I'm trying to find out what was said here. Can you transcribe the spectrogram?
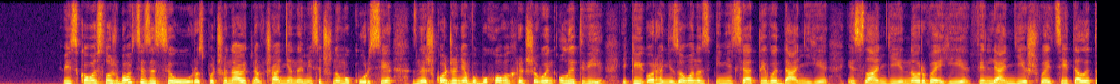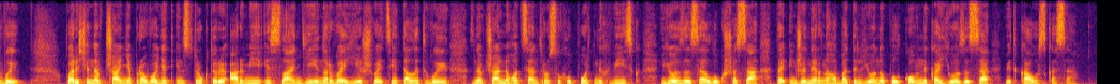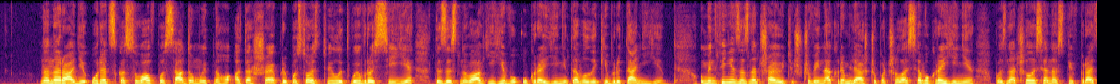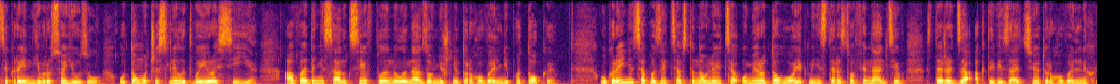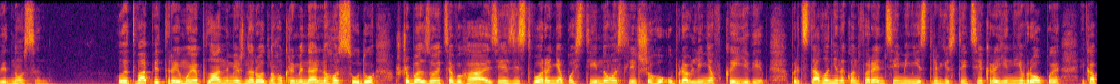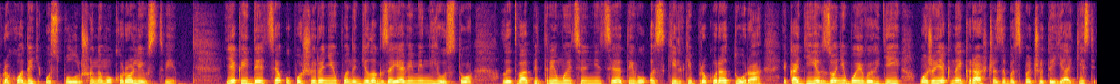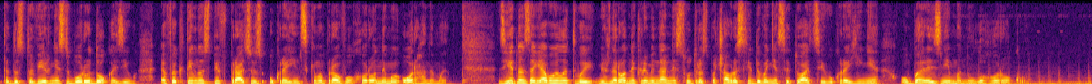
Військовослужбовці ЗСУ розпочинають навчання на місячному курсі знешкодження вибухових речовин у Литві, який організовано з ініціативи Данії, Ісландії, Норвегії, Фінляндії, Швеції та Литви. Перші навчання проводять інструктори армії Ісландії, Норвегії, Швеції та Литви з навчального центру сухопутних військ Йозеса Лукшаса та інженерного батальйону полковника Йозеса від Каускаса. На нараді уряд скасував посаду митного аташе при посольстві Литви в Росії та заснував її в Україні та Великій Британії. У Мінфіні зазначають, що війна Кремля, що почалася в Україні, позначилася на співпраці країн Євросоюзу, у тому числі Литви і Росії, а введені санкції вплинули на зовнішньоторговельні потоки. В Україні ця позиція встановлюється у міру того, як Міністерство фінансів стежить за активізацією торговельних відносин. Литва підтримує плани міжнародного кримінального суду, що базується в Гаазі зі створення постійного слідчого управління в Києві, представлені на конференції міністрів юстиції країн Європи, яка проходить у Сполученому Королівстві. Як йдеться у поширеній у понеділок заяві Мін'юсту, Литва підтримує цю ініціативу, оскільки прокуратура, яка діє в зоні бойових дій, може якнайкраще забезпечити якість та достовірність збору доказів, ефективну співпрацю з українськими правоохоронними органами. Згідно з заявою Литви, Міжнародний кримінальний суд розпочав розслідування ситуації в Україні у березні минулого року.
